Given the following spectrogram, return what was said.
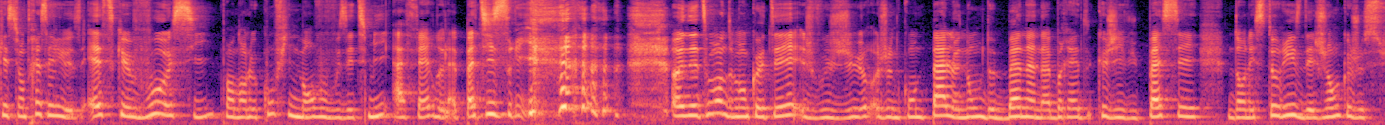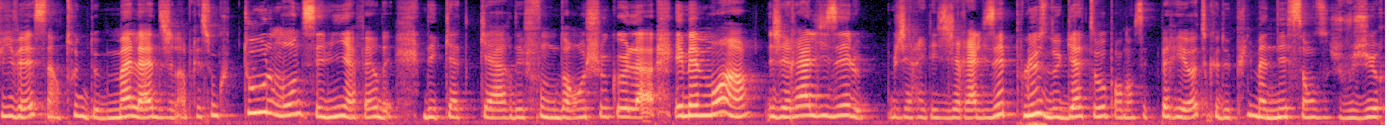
question très sérieuse, est-ce que vous aussi, pendant le confinement, vous vous êtes mis à faire de la pâtisserie? Honnêtement, de mon côté, je vous jure, je ne compte pas le nombre de banana bread que j'ai vu passer dans les stories des gens que je suivais. C'est un truc de malade. J'ai l'impression que tout le monde s'est mis à faire des, des 4 quarts, des fondants au chocolat. Et même moi, hein, j'ai réalisé le j'ai réalisé plus de gâteaux pendant cette période que depuis ma naissance, je vous jure.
